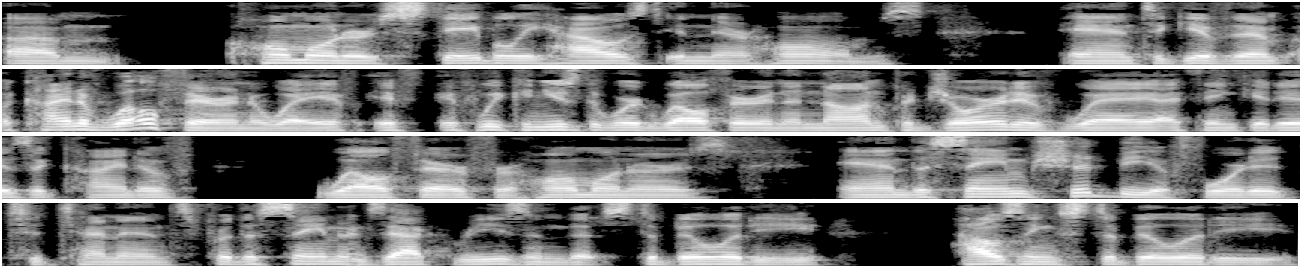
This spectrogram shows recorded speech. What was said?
um, homeowners stably housed in their homes and to give them a kind of welfare in a way. If, if, if we can use the word welfare in a non pejorative way, I think it is a kind of welfare for homeowners. And the same should be afforded to tenants for the same exact reason that stability, housing stability,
